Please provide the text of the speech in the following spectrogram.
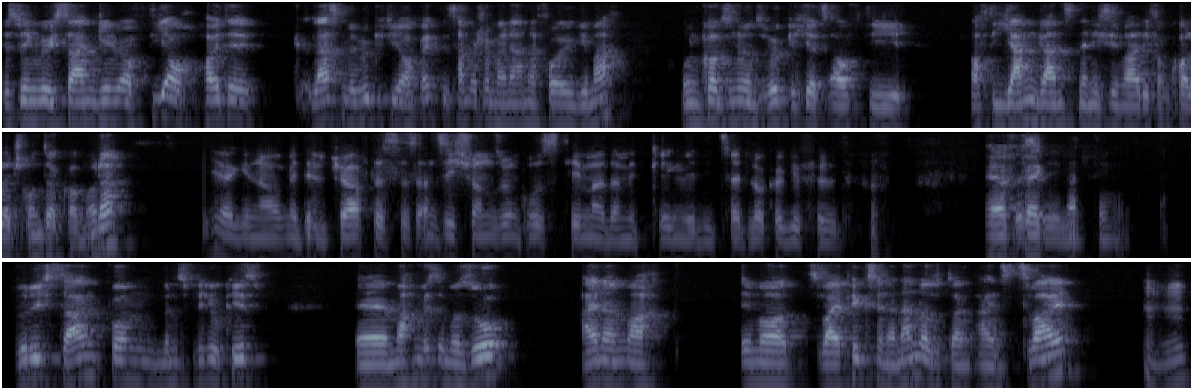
Deswegen würde ich sagen, gehen wir auf die auch heute lassen wir wirklich die auch weg, das haben wir schon mal in einer anderen Folge gemacht und konzentrieren uns wirklich jetzt auf die, auf die Young Guns, nenne ich sie mal, die vom College runterkommen, oder? Ja, genau, mit dem Draft, das ist an sich schon so ein großes Thema, damit kriegen wir die Zeit locker gefüllt. Perfekt. Deswegen, würde ich sagen, vom, wenn es für dich okay ist, äh, machen wir es immer so, einer macht immer zwei Picks hintereinander, sozusagen 1, 2. Mhm.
